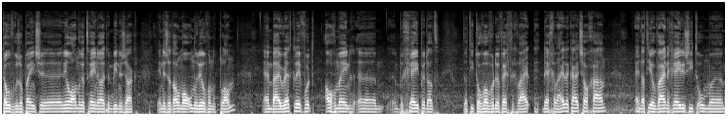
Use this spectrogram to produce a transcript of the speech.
toveren ze opeens een heel andere trainer uit hun binnenzak. En is dat allemaal onderdeel van het plan. En bij Radcliffe wordt algemeen ehm, begrepen dat, dat hij toch wel voor de geleid- der geleidelijkheid zal gaan. En dat hij ook weinig reden ziet om, ehm,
